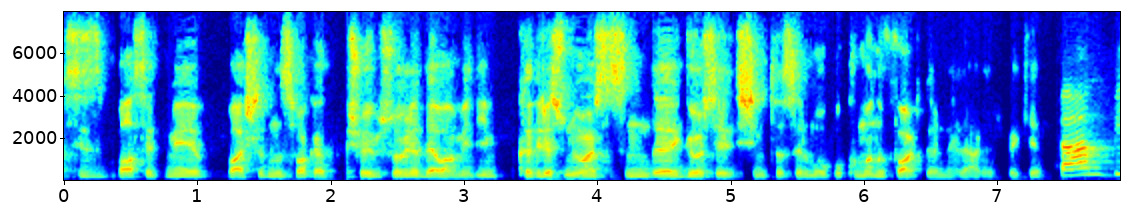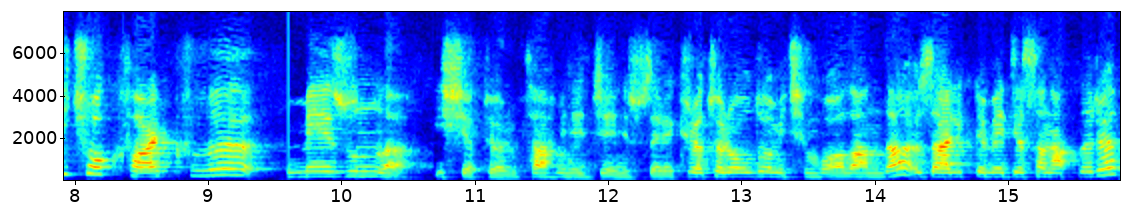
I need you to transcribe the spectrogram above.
Siz bahsetmeye başladınız fakat şöyle bir soruyla devam edeyim. Kadir Has Üniversitesi'nde görsel iletişim tasarımı okumanın farkları nelerdir peki? Ben birçok farklı mezunla iş yapıyorum tahmin edeceğiniz üzere. Küratör olduğum için bu alanda özellikle medya sanatları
